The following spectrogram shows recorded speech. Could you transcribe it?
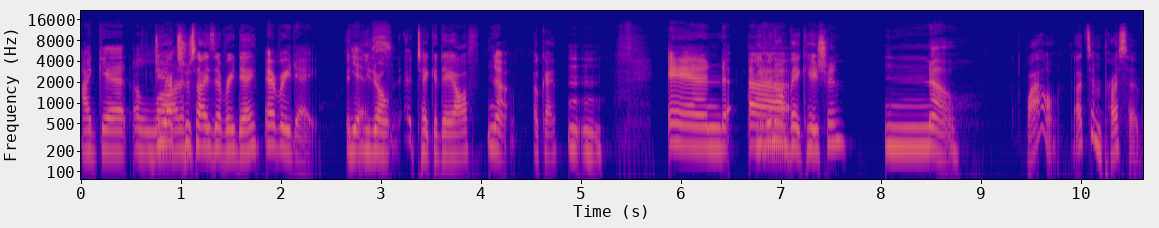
I get a lot Do you of- exercise every day? every day. Yes. You don't take a day off? No. Okay. And uh, Even on vacation? no. Wow, that's impressive.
